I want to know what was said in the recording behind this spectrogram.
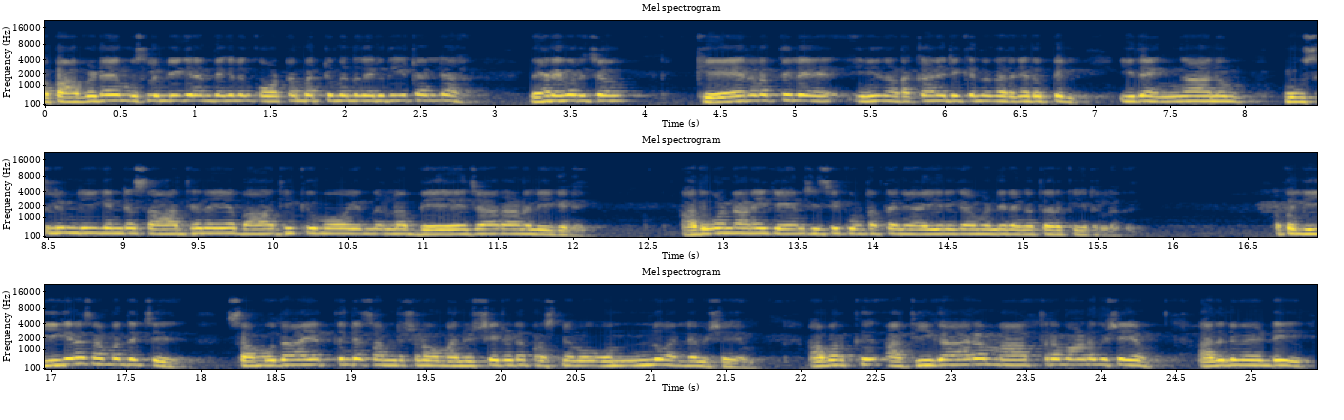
അപ്പൊ അവിടെ മുസ്ലിം ലീഗിന് എന്തെങ്കിലും കോട്ടം പറ്റുമെന്ന് കരുതിയിട്ടല്ല. നേരെ മറിച്ചോ കേരളത്തിൽ ഇനി നടക്കാനിരിക്കുന്ന തെരഞ്ഞെടുപ്പിൽ ഇതെങ്ങാനും മുസ്ലിം ലീഗിന്റെ സാധ്യതയെ ബാധിക്കുമോ എന്നുള്ള ബേജാറാണ് ലീഗിന്. അതുകൊണ്ടാണ് ഈ കെ എം സി സി കൂട്ടത്തെ ന്യായീകരിക്കാൻ വേണ്ടി രംഗത്തിറക്കിയിട്ടുള്ളത്. അപ്പൊ ലീഗിനെ സംബന്ധിച്ച് സമുദായത്തിന്റെ സംരക്ഷണമോ മനുഷ്യരുടെ പ്രശ്നമോ ഒന്നുമല്ല വിഷയം. അവർക്ക് അധികാരം മാത്രമാണ് വിഷയം. അതിനുവേണ്ടി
